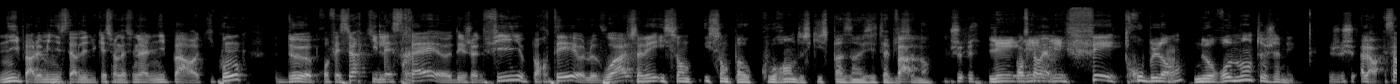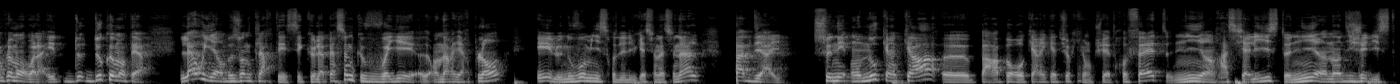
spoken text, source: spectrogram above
ni par le ministère de l'Éducation nationale, ni par euh, quiconque, de professeurs qui laisseraient euh, des jeunes filles porter euh, le voile. Vous savez, ils sont ils sont pas au courant de ce qui se passe dans les établissements. les, les, faits troublants ne remontent jamais. alors, simplement, voilà, et deux, commentaires. Là où il y a un besoin de clarté, c'est que la personne que vous voyez en arrière-plan est le nouveau ministre de l'Éducation nationale, Pape Diaye. Ce n'est en aucun cas, par rapport aux caricatures qui ont pu être faites, ni un racialiste, ni un indigéliste.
